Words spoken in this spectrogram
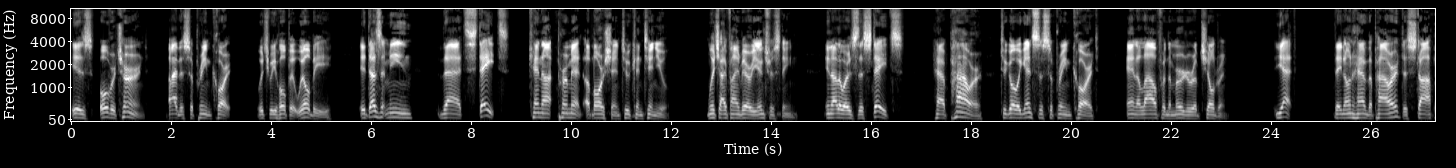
is overturned by the Supreme Court, which we hope it will be, it doesn't mean that states cannot permit abortion to continue, which I find very interesting. In other words, the states have power to go against the Supreme Court and allow for the murder of children. Yet, they don't have the power to stop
